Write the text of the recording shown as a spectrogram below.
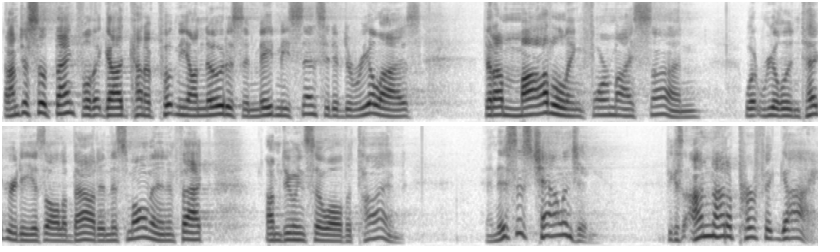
And I'm just so thankful that God kind of put me on notice and made me sensitive to realize that I'm modeling for my son what real integrity is all about in this moment. And in fact, I'm doing so all the time. And this is challenging because I'm not a perfect guy.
